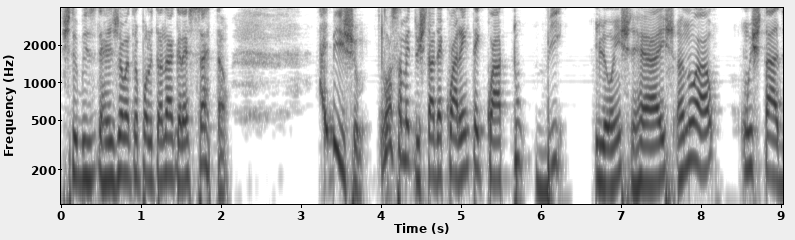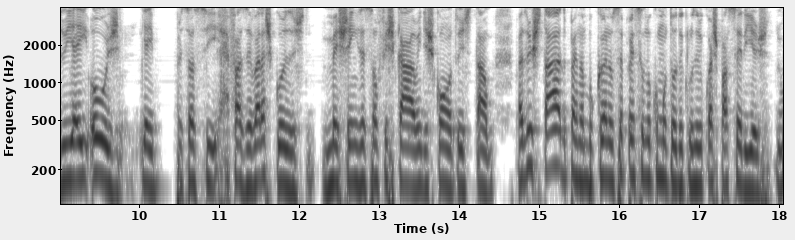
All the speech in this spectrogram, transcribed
distribuídos na região metropolitana Agreste Sertão. Aí, bicho, o orçamento do Estado é 44 bilhões de reais anual. O Estado, e aí hoje, e aí precisa se fazer várias coisas, mexer em isenção fiscal, em descontos e tal. Mas o Estado pernambucano, você pensando como um todo, inclusive com as parcerias do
